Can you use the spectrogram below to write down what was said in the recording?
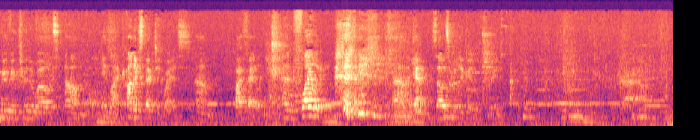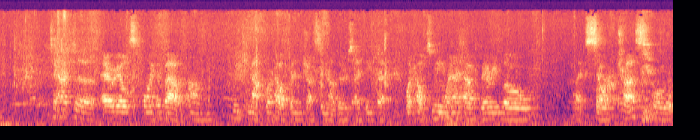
moving through the world um, in like unexpected ways um, by failing and flailing. uh, yeah, so that was a really good read. To add to Ariel's point about um, reaching out for help and trusting others, I think that what helps me when I have very low like self-trust or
